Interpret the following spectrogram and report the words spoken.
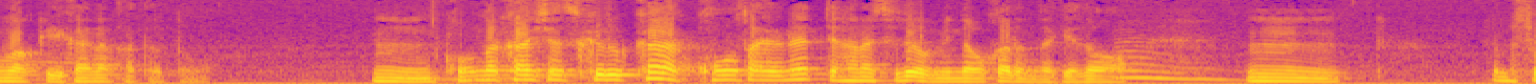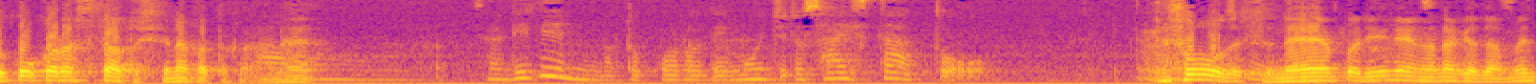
うまくいかなかったと思う、うん、こんな会社作るからこうだよねって話ではみんなわかるんだけど、うん。でもそこからスタートしてなかったからね。じゃあ理念のところでもう一度再スタート。そうですね。やっぱり理念がなきゃダメっ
